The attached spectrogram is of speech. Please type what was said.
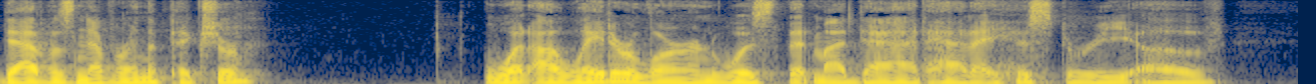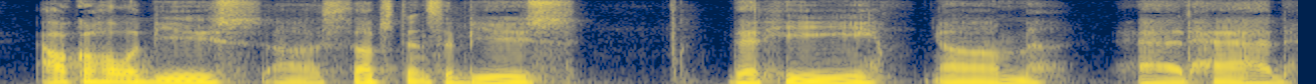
Dad was never in the picture. What I later learned was that my dad had a history of alcohol abuse, uh, substance abuse, that he um, had had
